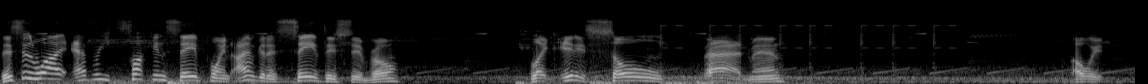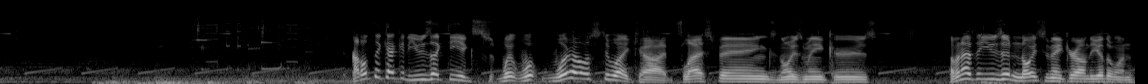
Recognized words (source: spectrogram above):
This is why every fucking save point, I'm gonna save this shit, bro. Like, it is so bad, man. Oh, wait. I don't think I could use, like, the... Ex wait, what, what else do I got? Flashbangs, noisemakers... I'm gonna have to use a noisemaker on the other one.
